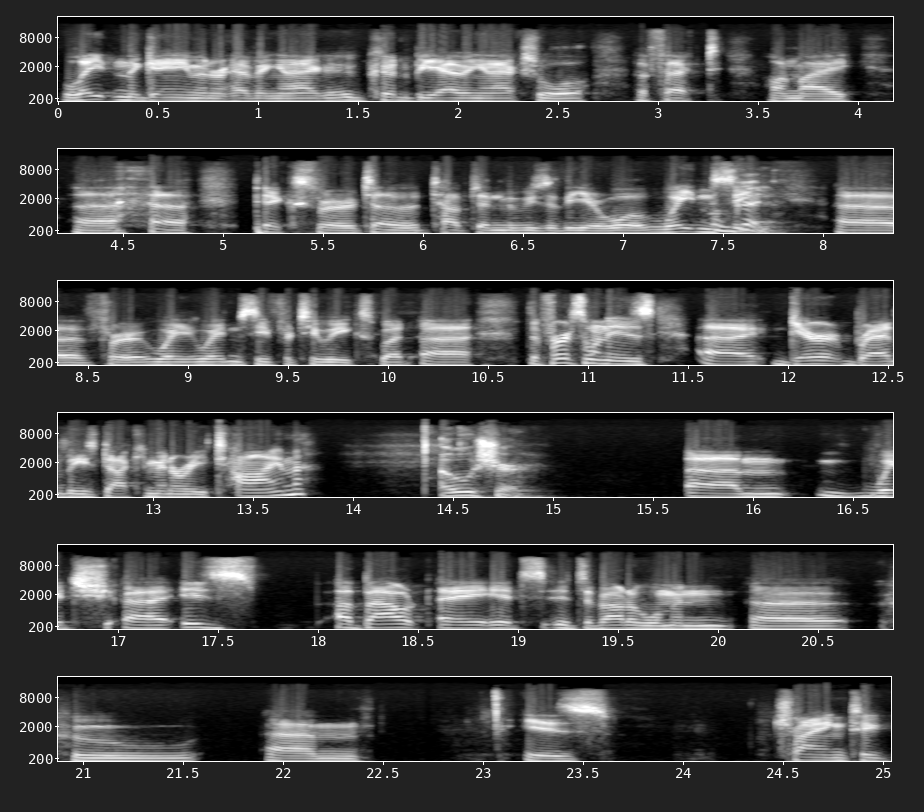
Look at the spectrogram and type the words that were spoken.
late in the game and are having an could be having an actual effect on my uh, picks for t- top ten movies of the year. We'll wait and Oh, see uh, for wait wait and see for two weeks. But uh, the first one is uh, Garrett Bradley's documentary Time Oh sure. um, which uh, is about a it's it's about a woman uh, who um, is trying to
